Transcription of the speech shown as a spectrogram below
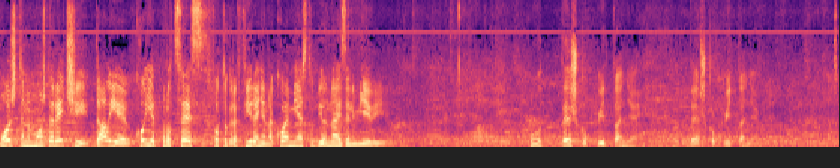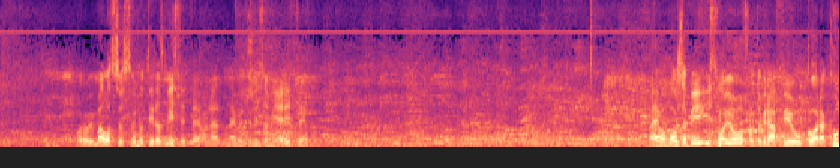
možete nam možda reći da li je, koji je proces fotografiranja na kojem mjestu bio najzanimljiviji? U, teško pitanje. Teško pitanje. Morao bi malo se osvrnuti i razmisliti, evo, ne, nemojte mi zamjeriti. Evo, možda bi izdvojio ovu fotografiju u koraku.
